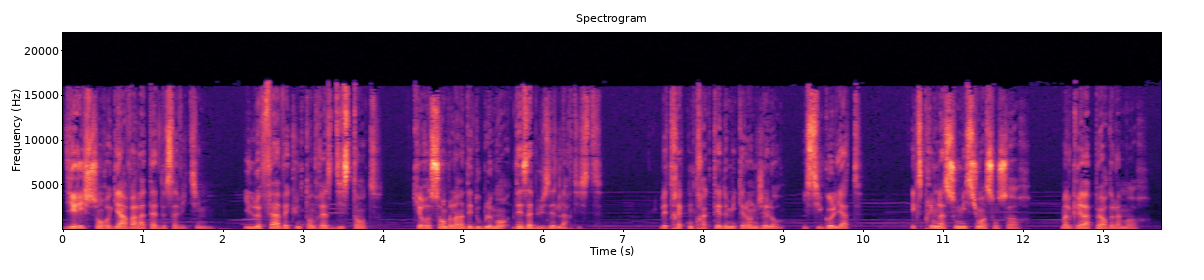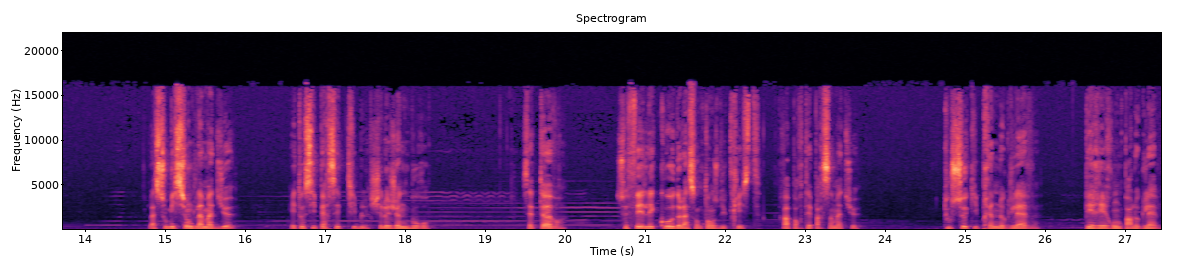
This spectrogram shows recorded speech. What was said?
dirige son regard vers la tête de sa victime. Il le fait avec une tendresse distante qui ressemble à un dédoublement désabusé de l'artiste. Les traits contractés de Michelangelo, ici Goliath, expriment la soumission à son sort, malgré la peur de la mort. La soumission de l'âme à Dieu est aussi perceptible chez le jeune bourreau. Cette œuvre se fait l'écho de la sentence du Christ rapportée par saint Matthieu. Tous ceux qui prennent le glaive périront par le glaive.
